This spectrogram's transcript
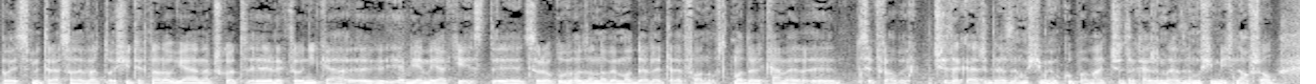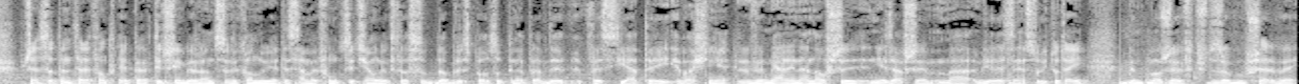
powiedzmy, tracone wartości. Technologia, na przykład elektronika, ja wiemy jak jest. Co roku wychodzą nowe modele telefonów, model kamer cyfrowych. Czy za każdym razem musimy ją kupować, czy za każdym razem musimy mieć nowszą? Często ten telefon praktycznie biorąc wykonuje te same funkcje ciągle w sposób dobry sposób i naprawdę kwestia tej właśnie wymiany na nowszy nie zawsze ma wiele sensu. I tutaj bym może zrobił przerwę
